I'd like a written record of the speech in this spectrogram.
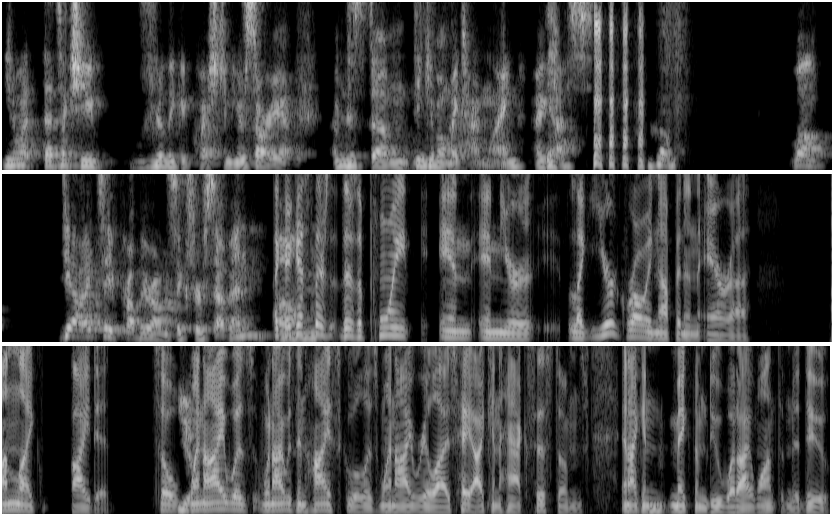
you know what? That's actually a really good question here. Sorry, I'm just um, thinking about my timeline, I guess. well, yeah, I'd say probably around six or seven. Like, um, I guess um, there's there's a point in in your like you're growing up in an era, unlike I did, so yeah. when I was when I was in high school is when I realized, hey, I can hack systems and I can mm-hmm. make them do what I want them to do.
